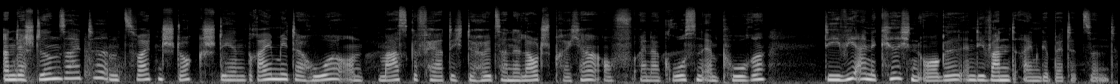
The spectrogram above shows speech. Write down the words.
An der Stirnseite im zweiten Stock stehen drei Meter hohe und maßgefertigte hölzerne Lautsprecher auf einer großen Empore, die wie eine Kirchenorgel in die Wand eingebettet sind.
